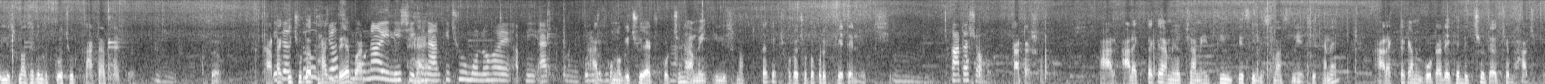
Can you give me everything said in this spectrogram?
ইলিশ মাছে কিন্তু প্রচুর কাটা থাকে। তো কাটা কিছুটা থাকবে বাট নোনা ইলিশ এখানে হ্যাঁ। আর কিছু মনে হয় আপনি add মানে কোনো আর কোনো কিছু অ্যাড করছি না আমি ইলিশ মাছটাকে ছোট ছোট করে কেটে নিচ্ছি। কাঁটা সহ কাটা সহ আর আরেকটাকে আমি হচ্ছে আমি তিন পিস ইলিশ মাছ নিয়েছি এখানে। আরেকটাকে আমি গোটা রেখে দিচ্ছি ওটা হচ্ছে ভাজবো।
